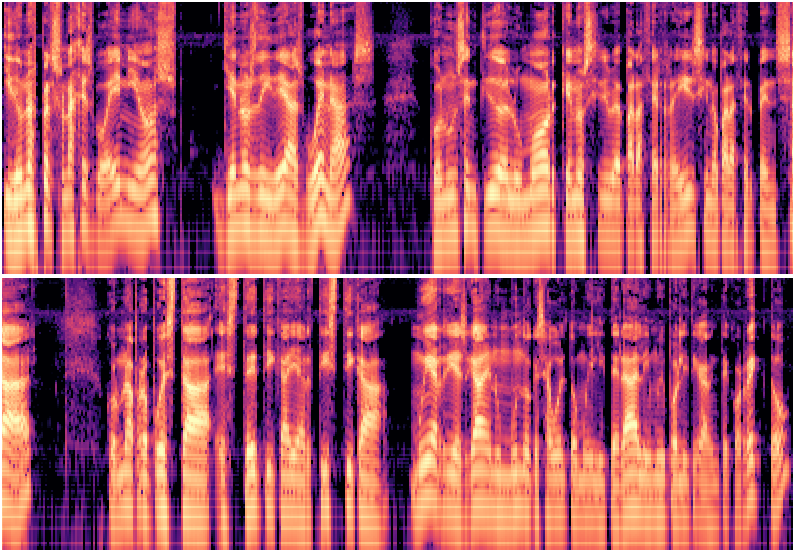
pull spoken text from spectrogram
y de unos personajes bohemios llenos de ideas buenas, con un sentido del humor que no sirve para hacer reír, sino para hacer pensar, con una propuesta estética y artística muy arriesgada en un mundo que se ha vuelto muy literal y muy políticamente correcto,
